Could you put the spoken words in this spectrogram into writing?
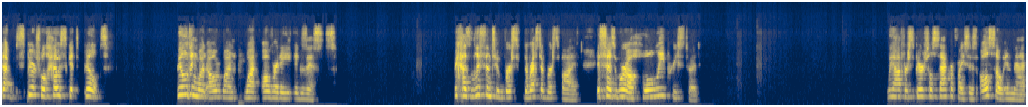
That spiritual house gets built, building what, what already exists. Because listen to verse the rest of verse 5. It says we're a holy priesthood. We offer spiritual sacrifices also in that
